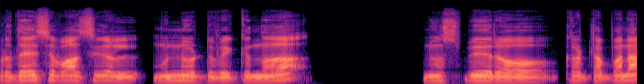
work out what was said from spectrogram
പ്രദേശവാസികൾ മുന്നോട്ട് വയ്ക്കുന്നത്. nuusbiro kattapana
